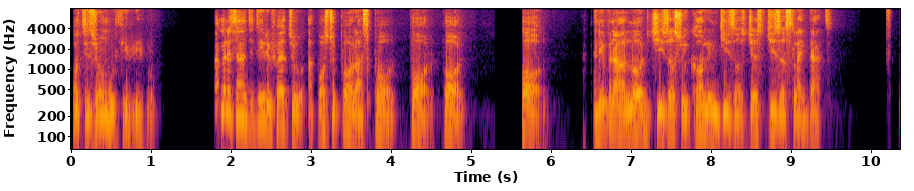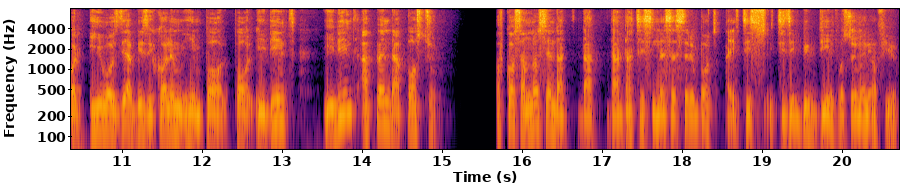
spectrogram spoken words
What is wrong with you people? How many times did he refer to Apostle Paul as Paul? Paul, Paul, Paul. And even our Lord Jesus, we call him Jesus, just Jesus like that. But he was there busy calling him Paul, Paul. He didn't, he didn't append apostle. Of course, I'm not saying that that that that is necessary, but it is it is a big deal for so many of you,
